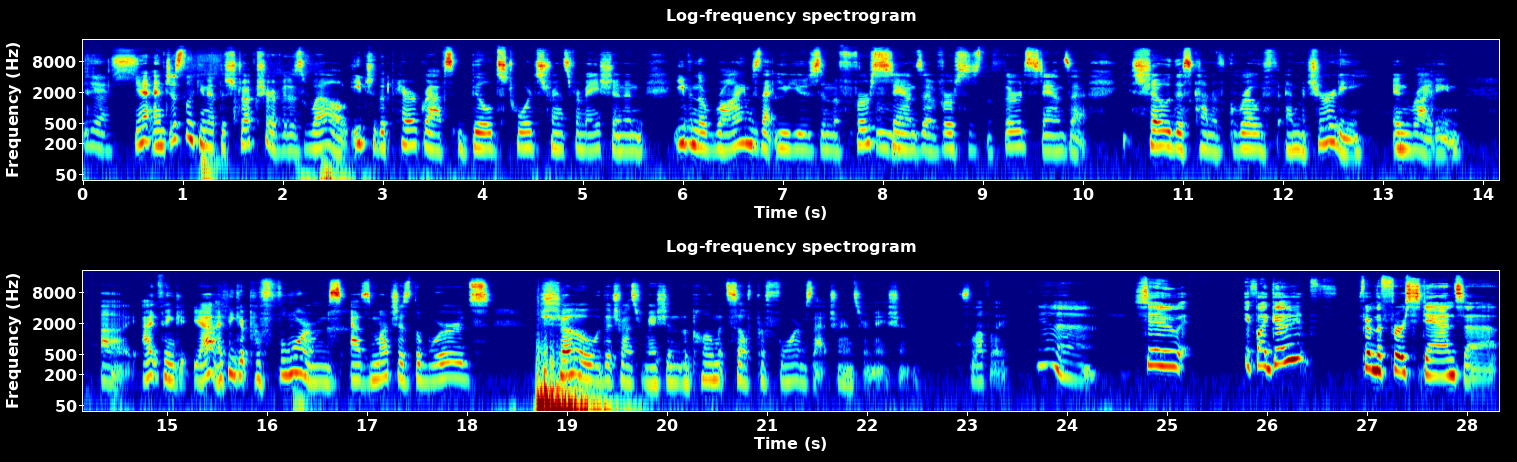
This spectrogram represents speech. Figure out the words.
Yes. Yeah, and just looking at the structure of it as well, each of the paragraphs builds towards transformation, and even the rhymes that you used in the first stanza versus the third stanza show this kind of growth and maturity in writing. Uh, I think, yeah, I think it performs as much as the words show the transformation. The poem itself performs that transformation. It's lovely. Yeah. So if I go from the first stanza,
